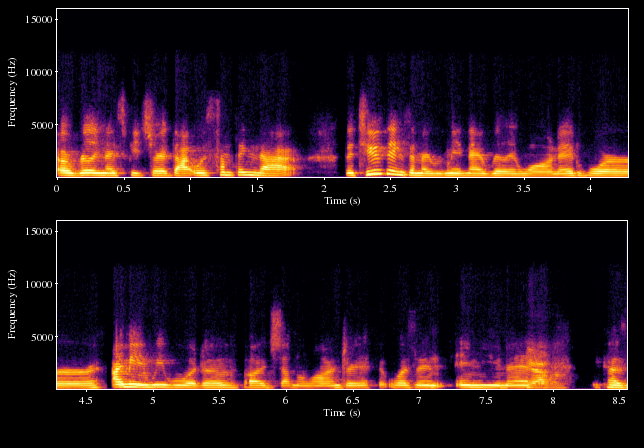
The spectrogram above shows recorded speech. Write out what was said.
a really nice feature. That was something that the two things that my roommate and I really wanted were I mean, we would have budged on the laundry if it wasn't in unit Yeah. because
